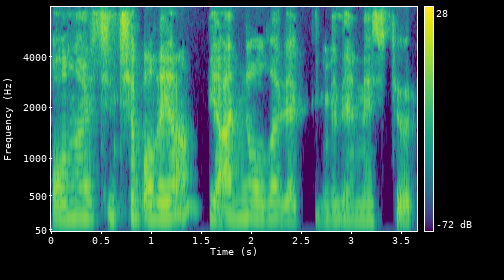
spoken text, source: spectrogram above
Onlar için çabalayan bir anne olarak bilmelerini istiyorum.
